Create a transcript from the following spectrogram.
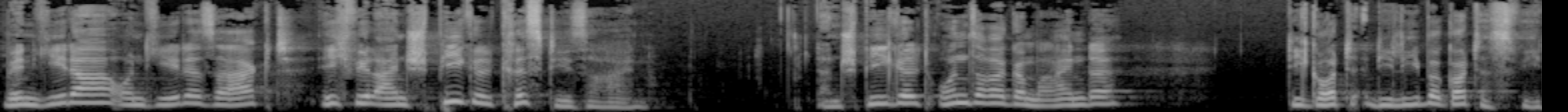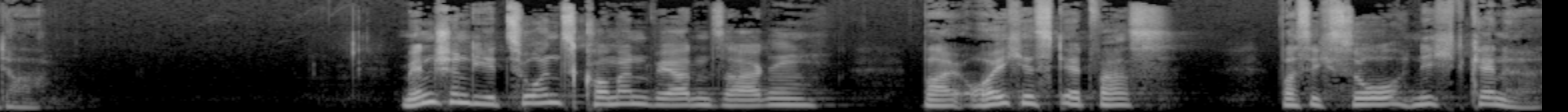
Wenn jeder und jede sagt, ich will ein Spiegel Christi sein, dann spiegelt unsere Gemeinde die, Gott, die Liebe Gottes wider. Menschen, die zu uns kommen, werden sagen, bei euch ist etwas, was ich so nicht kenne.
